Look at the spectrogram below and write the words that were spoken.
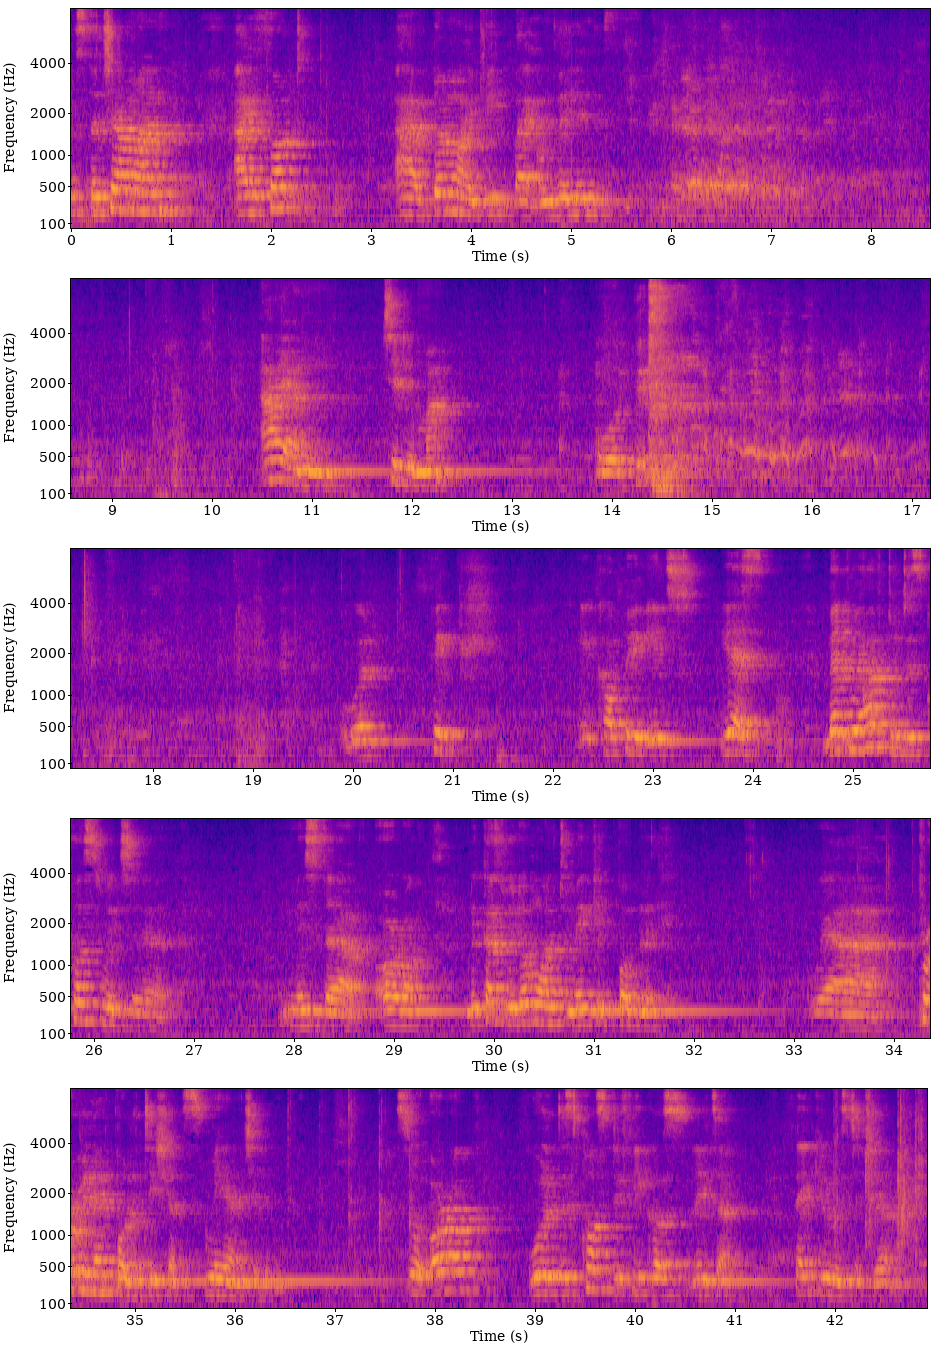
Mr. Chairman, I thought I have done my bit by unveiling this. I am Chidima pick, will pick a copy each. Yes, but we have to discuss with uh, Mr. Oro because we don't want to make it public. We are prominent politicians, me and Chilim. So Oro will discuss the figures later. Thank you, Mr. Chairman.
